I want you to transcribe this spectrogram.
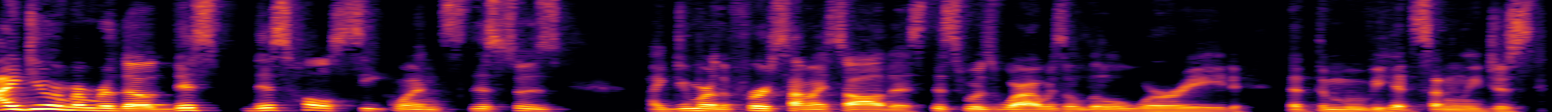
I do remember though this this whole sequence. This was I do remember the first time I saw this. This was where I was a little worried that the movie had suddenly just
